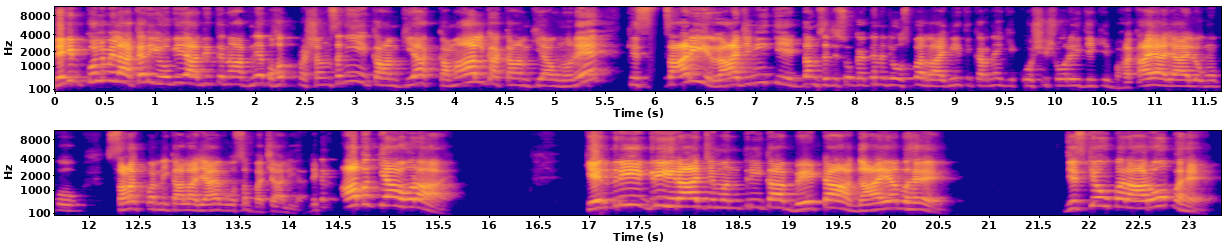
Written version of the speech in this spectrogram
लेकिन कुल मिलाकर योगी आदित्यनाथ ने बहुत प्रशंसनीय काम किया, कमाल का काम किया उन्होंने। कि सारी राजनीति एकदम से, जिसको कहते हैं ना, जो उस पर राजनीति करने की कोशिश हो रही थी कि भड़काया जाए लोगों को, सड़क पर निकाला जाए, वो सब बचा लिया। लेकिन अब क्या हो रहा है? केंद्रीय गृह राज्य मंत्री का बेटा गायब है, जिसके ऊपर आरोप है।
